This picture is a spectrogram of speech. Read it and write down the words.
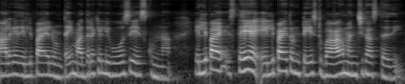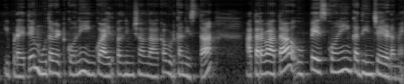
నాలుగైదు ఎల్లిపాయలు ఉంటాయి. మధ్యలోకి వెళ్ళి కోసి వేసుకున్నా. ఎల్లిపాయ వేస్తే ఎల్లిపాయతో టేస్ట్ బాగా మంచిగా వస్తుంది. ఇప్పుడైతే మూత పెట్టుకొని ఇంకో ఐదు పది నిమిషాల దాకా ఉడకనిస్తా. ఆ తర్వాత ఉప్పు వేసుకొని ఇంకా దించేయడమే.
